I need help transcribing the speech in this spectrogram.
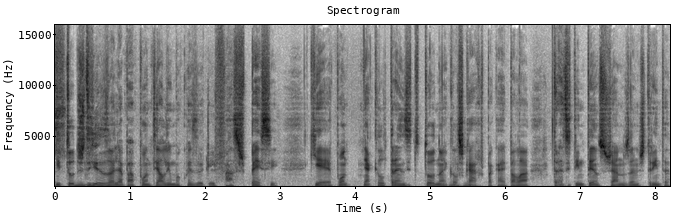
e todos os dias olha para a ponte e há ali uma coisa que lhe faz espécie, que é a ponte tinha aquele trânsito todo, não é? aqueles carros para cá e para lá, trânsito intenso já nos anos 30,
